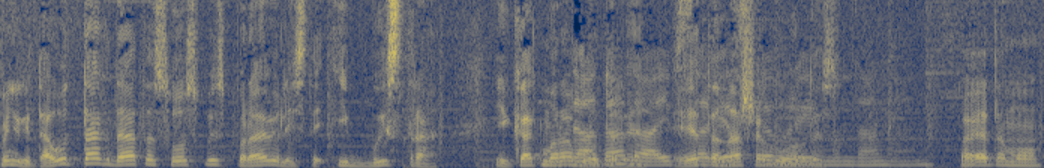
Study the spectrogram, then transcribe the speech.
Понимаете, говорит, а вот тогда-то с оспой справились-то и быстро, и как мы работали. Да, да, да, и Это наша гордость. Время, да, да. Поэтому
